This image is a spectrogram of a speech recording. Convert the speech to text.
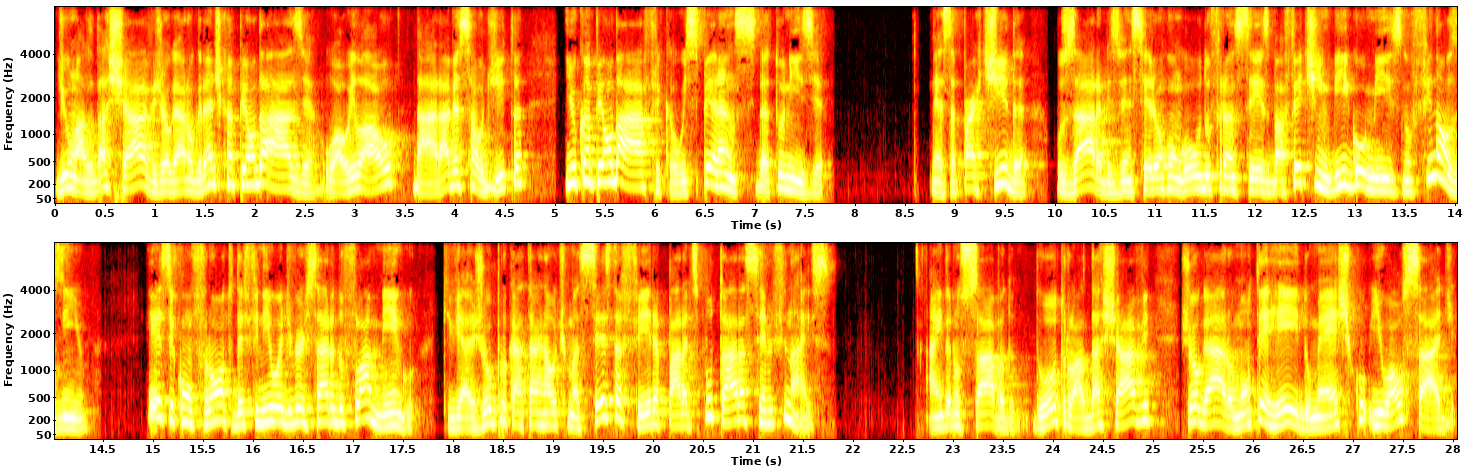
De um lado da chave jogaram o grande campeão da Ásia, o Al Hilal, da Arábia Saudita, e o campeão da África, o Esperance, da Tunísia. Nessa partida, os árabes venceram com gol do francês Bafetimbi Gomis no finalzinho. Esse confronto definiu o adversário do Flamengo, que viajou para o Catar na última sexta-feira para disputar as semifinais. Ainda no sábado, do outro lado da chave, jogaram o Monterrey do México e o Al Sadd.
